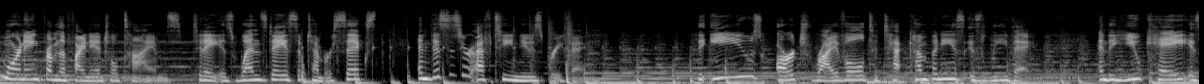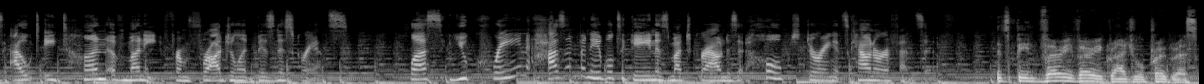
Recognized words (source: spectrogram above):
Good morning from the Financial Times. Today is Wednesday, September 6th, and this is your FT News Briefing. The EU's arch rival to tech companies is leaving, and the UK is out a ton of money from fraudulent business grants. Plus, Ukraine hasn't been able to gain as much ground as it hoped during its counteroffensive. It's been very, very gradual progress,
